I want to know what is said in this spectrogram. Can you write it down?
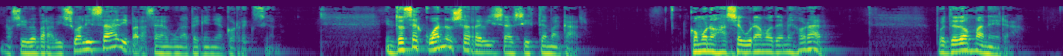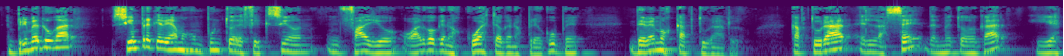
Nos sirve para visualizar y para hacer alguna pequeña corrección. Entonces, ¿cuándo se revisa el sistema CAR? ¿Cómo nos aseguramos de mejorar? Pues de dos maneras. En primer lugar, siempre que veamos un punto de fricción, un fallo o algo que nos cueste o que nos preocupe, debemos capturarlo. Capturar es la C del método CAR y es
